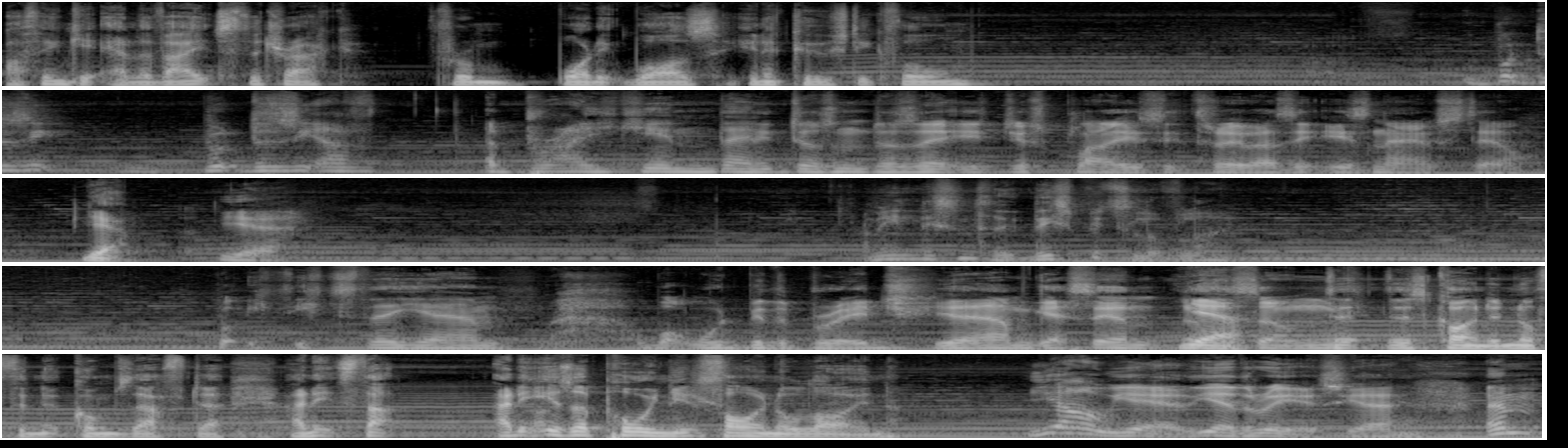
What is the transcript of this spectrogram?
I think it elevates the track from what it was in acoustic form. But does it? But does it have a break in? Then it doesn't, does it? It just plays it through as it is now. Still. Yeah. Yeah. I mean, listen to it. This bit's lovely. But it, it's the um, what would be the bridge? Yeah, I'm guessing. Yeah. The song. th- there's kind of nothing that comes after. And it's that, and it is a poignant final line. yeah, oh yeah, yeah. There is. Yeah. Um,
